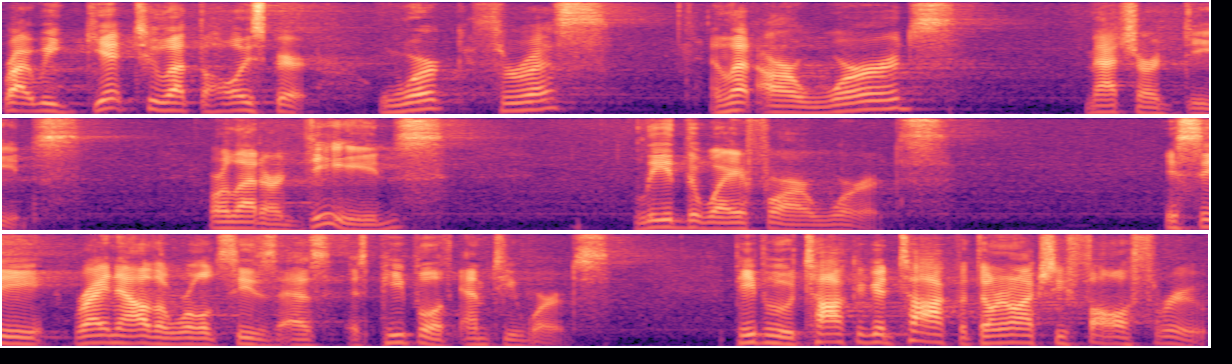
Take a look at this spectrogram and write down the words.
right? We get to let the Holy Spirit work through us and let our words match our deeds, or let our deeds lead the way for our words. You see, right now the world sees us as, as people of empty words. People who talk a good talk, but don't actually follow through.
